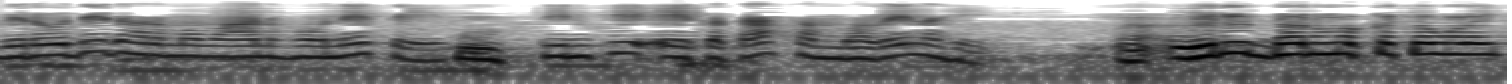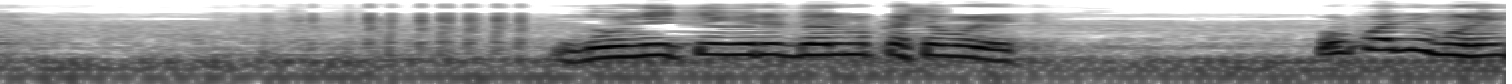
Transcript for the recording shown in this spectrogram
विरोधी धर्ममान होने से. तिनकी एकता संभवे नहीं विरुद्ध धर्म कशामुळे? दोन्हीचे विरुद्ध धर्म कशामुळे? उपाधीमुळे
